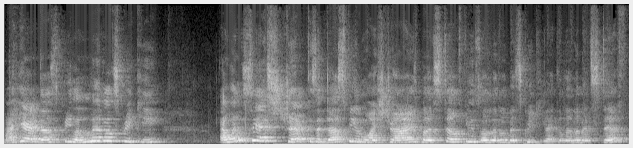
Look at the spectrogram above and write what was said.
my hair does feel a little squeaky. I wouldn't say it's stripped because it does feel moisturized, but it still feels a little bit squeaky, like a little bit stiff.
